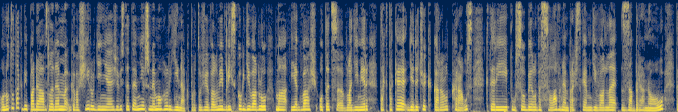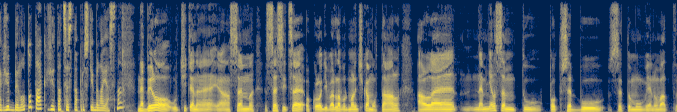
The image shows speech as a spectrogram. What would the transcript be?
Ono to tak vypadá vzhledem k vaší rodině, že vy jste téměř nemohl jinak, protože velmi blízko k divadlu má jak váš otec Vladimír, tak také dědeček Karel Kraus, který působil ve slavném pražském divadle Zabranou. Takže bylo to tak, že ta cesta prostě byla jasná? Nebylo, určitě ne. Já jsem se sice okolo divadla od malička motal, ale neměl jsem tu potřebu se tomu věnovat eh,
